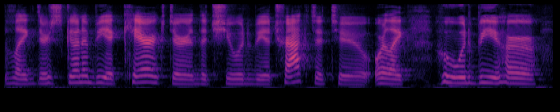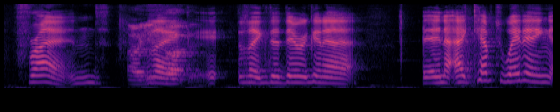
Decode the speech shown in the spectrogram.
like there's gonna be a character that she would be attracted to, or like who would be her friend. Oh, you like, thought- it- like that they were gonna. and I kept waiting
